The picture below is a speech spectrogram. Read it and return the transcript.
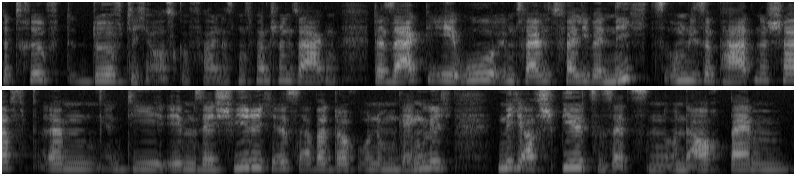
betrifft, dürftig ausgefallen. Das muss man schon sagen. Da sagt die EU im Zweifelsfall lieber nichts, um diese Partnerschaft, ähm, die eben sehr schwierig ist, aber doch unumgänglich, nicht aufs Spiel zu setzen. Und auch beim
